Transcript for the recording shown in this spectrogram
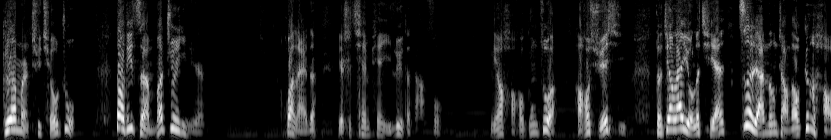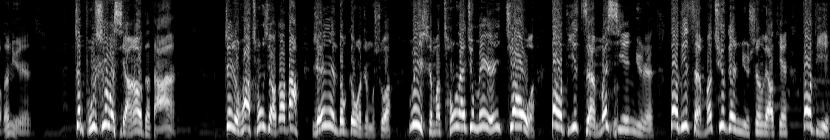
哥们儿去求助。到底怎么追女人？换来的也是千篇一律的答复：你要好好工作，好好学习，等将来有了钱，自然能找到更好的女人。这不是我想要的答案。这种话从小到大，人人都跟我这么说。为什么从来就没人教我到底怎么吸引女人？到底怎么去跟女生聊天？到底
